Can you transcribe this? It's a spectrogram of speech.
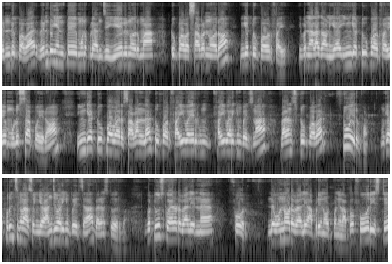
ரெண்டு பவர் ரெண்டு இன்ட்டு மூணு புள்ளி அஞ்சு ஏழுன்னு வருமா? டூ பவர் செவன் வரும். இங்கே டூ பவர் ஃபைவ் இப்போ நல்லா கவனிங்க. இங்கே டூ பவர் ஃபைவே முழுசாக போயிடும் இங்கே டூ பவர் செவனில் டூ பவர் ஃபைவ் வரைக்கும் ஃபைவ் வரைக்கும் போயிடுச்சுன்னா பேலன்ஸ் டூ பவர் டூ இருக்கும். ஓகே புரிஞ்சுங்களா? ஸோ இங்கே அஞ்சு வரைக்கும் போயிடுச்சுன்னா பேலன்ஸ் டூ இருக்கும். இப்போ டூ ஸ்கொயரோட வேல்யூ என்ன? ஃபோர் இந்த ஒன்னோட வேல்யூ அப்படியே நோட் பண்ணிடலாம். அப்போ ஃபோர் இஸ்ட்டு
